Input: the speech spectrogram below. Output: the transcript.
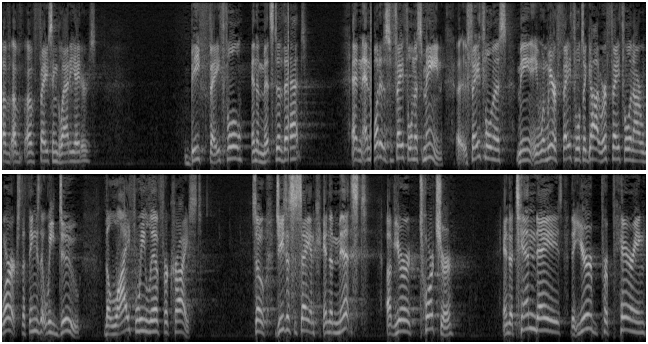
of, of, of facing gladiators. Be faithful in the midst of that. And, and what does faithfulness mean? Uh, faithfulness mean when we are faithful to God, we're faithful in our works, the things that we do, the life we live for Christ. So Jesus is saying, in the midst of your torture, in the 10 days that you're preparing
